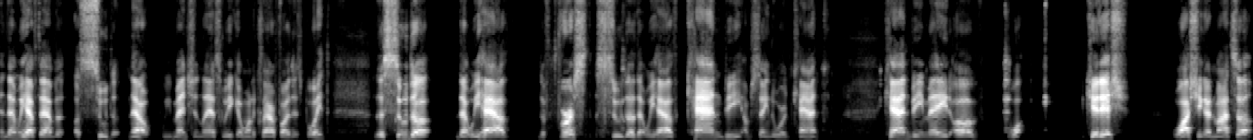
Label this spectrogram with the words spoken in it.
and then we have to have a, a suda. Now we mentioned last week. I want to clarify this point. The suda that we have, the first suda that we have, can be. I'm saying the word can. Can be made of what kiddush, washing on matzah,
